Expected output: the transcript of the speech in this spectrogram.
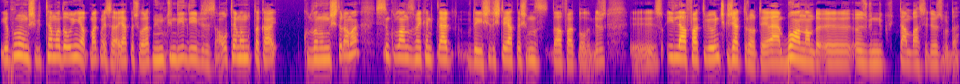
yapılmamış bir temada oyun yapmak mesela yaklaşık olarak mümkün değil diyebiliriz. O tema mutlaka kullanılmıştır ama sizin kullandığınız mekanikler değişir. İşte yaklaşımınız daha farklı olabilir. E, illa farklı bir oyun çıkacaktır ortaya. Yani bu anlamda e, özgünlükten bahsediyoruz burada.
